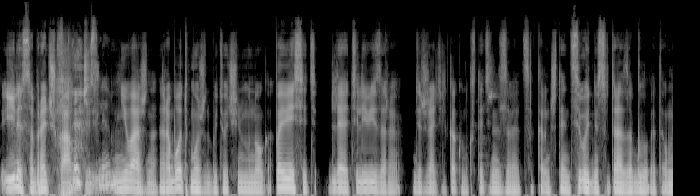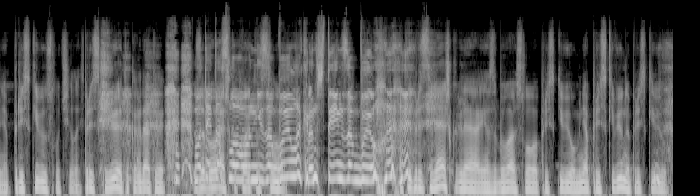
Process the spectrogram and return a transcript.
Или собрать шкаф. Неважно. Работ может быть очень много. Повесить для телевизора держатель, как он, кстати, называется? Кронштейн. Сегодня с утра забыл. Это у меня пресквью случилось. Пресквью — это когда ты Вот это слово он не забыл, а Кронштейн забыл. А ты представляешь, когда я забываю слово пресквью? У меня пресквью на пресквью.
